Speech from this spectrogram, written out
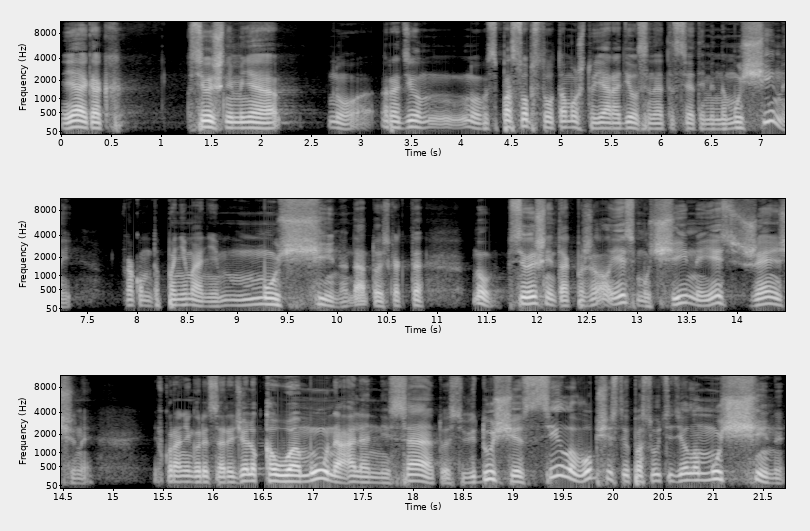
Я как Всевышний меня ну, родил, ну, способствовал тому, что я родился на этот свет именно мужчиной, в каком-то понимании мужчина, да, то есть как-то, ну, Всевышний так пожелал, есть мужчины, есть женщины. И в Коране говорится, кавамуна аля ниса, то есть ведущая сила в обществе, по сути дела, мужчины.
